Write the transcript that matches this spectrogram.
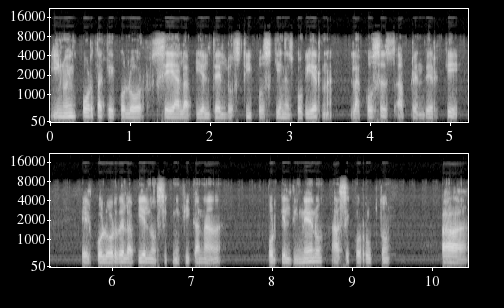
Y no importa qué color sea la piel de los tipos quienes gobiernan. La cosa es aprender que el color de la piel no significa nada, porque el dinero hace corrupto a,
